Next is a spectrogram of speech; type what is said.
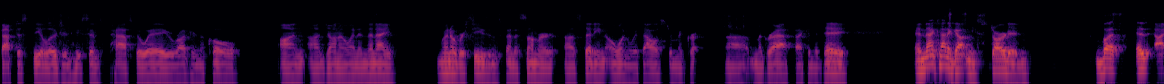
Baptist theologian who since passed away, Roger Nicole, on on John Owen, and then I went overseas and spent a summer uh, studying Owen with Alister McGrath, uh, McGrath back in the day, and that kind of got me started. But I,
